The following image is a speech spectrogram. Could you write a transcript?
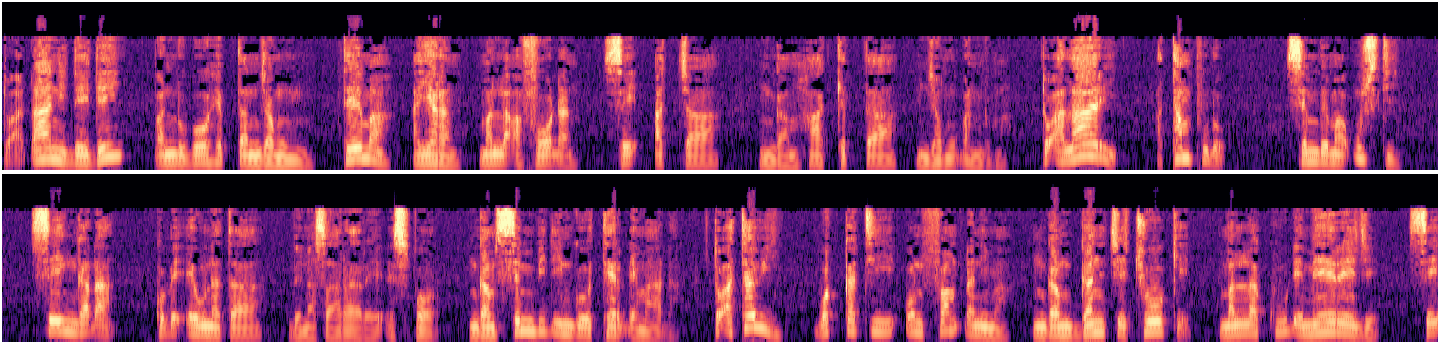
to a ɗani deydey ɓandu bo heɓtan jamu mum. Tema a yaran malla a fooɗan sey acca ngam ha keɓta njamu ɓandu ma. To a laari a tampuɗo sembe ma usti sey ngaɗa ko ɓe ewnata be nasarare e sport. Ngam sembiɗingo terɗe maɗa. To a tawi wakkati on famɗanima ngam gance cooke malla kuuɗe mereje sey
